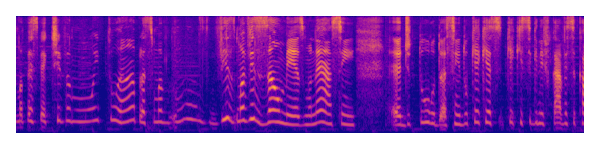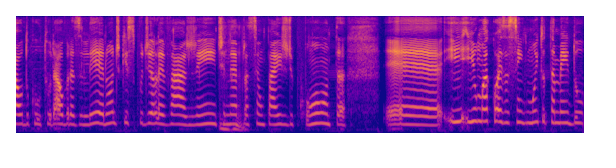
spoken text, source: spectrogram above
uma perspectiva muito ampla, assim, uma, um uma visão mesmo, né, assim, é, de tudo, assim, do que que, esse- que que significava esse caldo cultural brasileiro, onde que isso podia levar a gente, né, para ser um país de ponta. É, e, e uma coisa assim muito também do,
